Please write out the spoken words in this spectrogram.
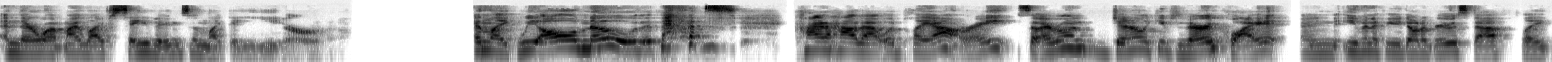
And there went my life savings in like a year. And like we all know that that's kind of how that would play out, right? So everyone generally keeps very quiet. And even if you don't agree with stuff, like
